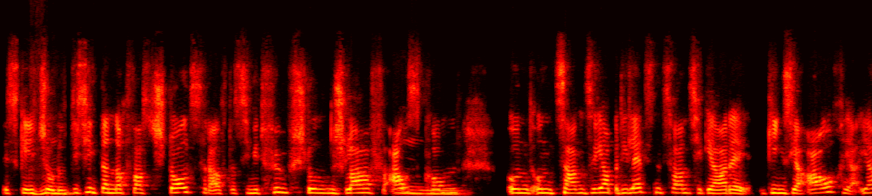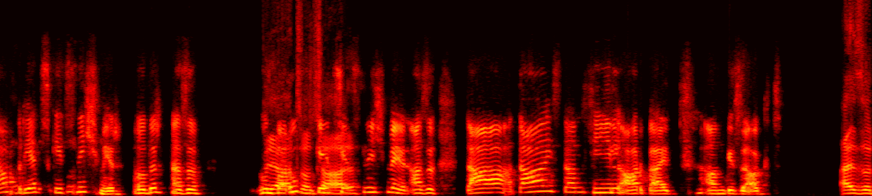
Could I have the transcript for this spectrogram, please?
es geht mhm. schon. Und die sind dann noch fast stolz drauf, dass sie mit fünf Stunden Schlaf auskommen. Mhm. Und, und sagen so, ja, aber die letzten 20 Jahre ging's ja auch, ja, ja, aber jetzt geht's nicht mehr, oder? Also, und ja, warum total. geht's jetzt nicht mehr? Also da, da ist dann viel Arbeit angesagt. Also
